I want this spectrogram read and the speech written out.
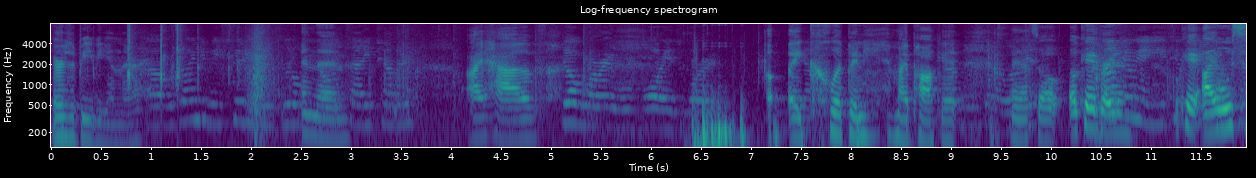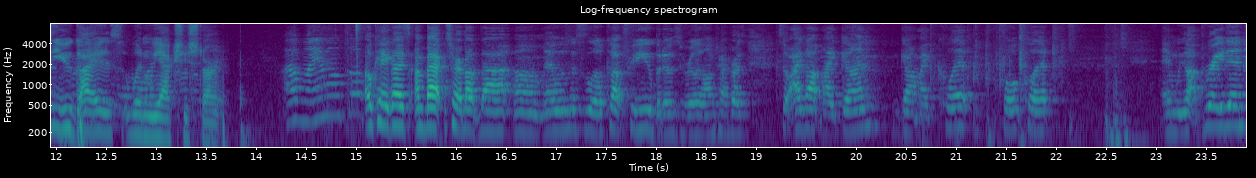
there's a BB in there. Uh, we're going to be shooting these little And then- bullets at each other. I have Don't worry. We're. a, a clip in my pocket. I'm just gonna And that's all. Okay, I'm Braiden. doing a YouTube Okay. I will see you guys when we actually start. I have my ammo cup. Okay, guys, I'm back. Sorry about that. Um, it was just a little cut for you, but it was a really long time for us. So I got my gun, got my clip, full clip, and we got Braiden.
